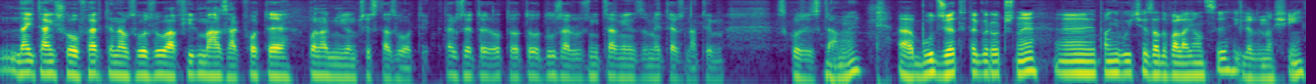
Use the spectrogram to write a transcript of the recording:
najtańszą ofertę nam złożyła firma za kwotę ponad 1 300 zł. Także to, to, to duża różnica, więc my też na tym skorzystamy. Mhm. A budżet tegoroczny, panie wójcie, zadowalający? Ile wynosi?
